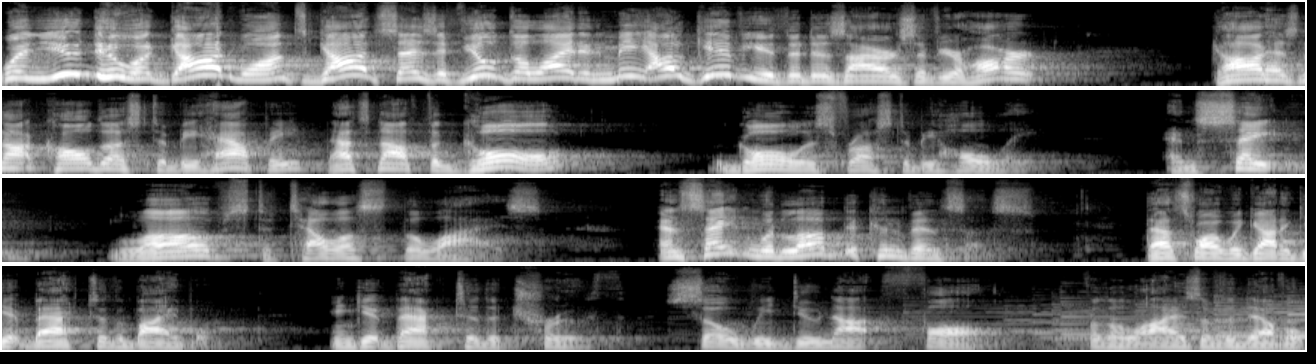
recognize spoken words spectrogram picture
When you do what God wants, God says, if you'll delight in me, I'll give you the desires of your heart. God has not called us to be happy. That's not the goal. The goal is for us to be holy. And Satan loves to tell us the lies. And Satan would love to convince us. That's why we got to get back to the Bible and get back to the truth so we do not fall for the lies of the devil.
